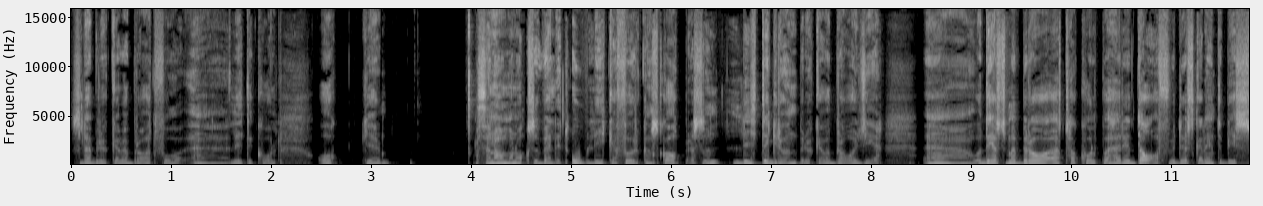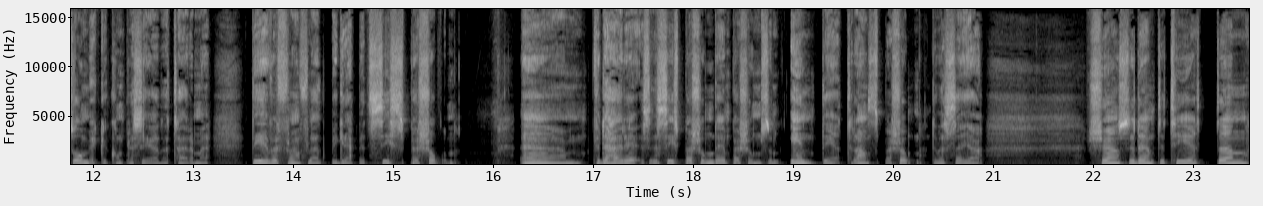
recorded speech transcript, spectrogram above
Så där brukar det vara bra att få eh, lite koll. Och eh, Sen har man också väldigt olika förkunskaper så lite grund brukar vara bra att ge. Eh, och det som är bra att ha koll på här idag, för det ska inte bli så mycket komplicerade termer, det är väl framförallt begreppet cis-person. Eh, för det här är, cis-person är en person som inte är transperson, det vill säga Könsidentiteten,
